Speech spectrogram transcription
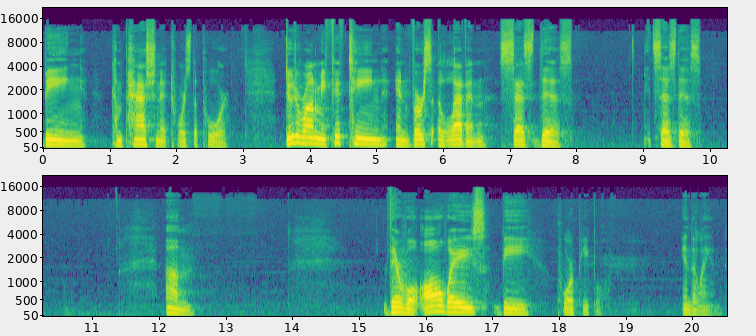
being compassionate towards the poor. Deuteronomy 15 and verse 11 says this. It says this. Um, there will always be poor people in the land.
